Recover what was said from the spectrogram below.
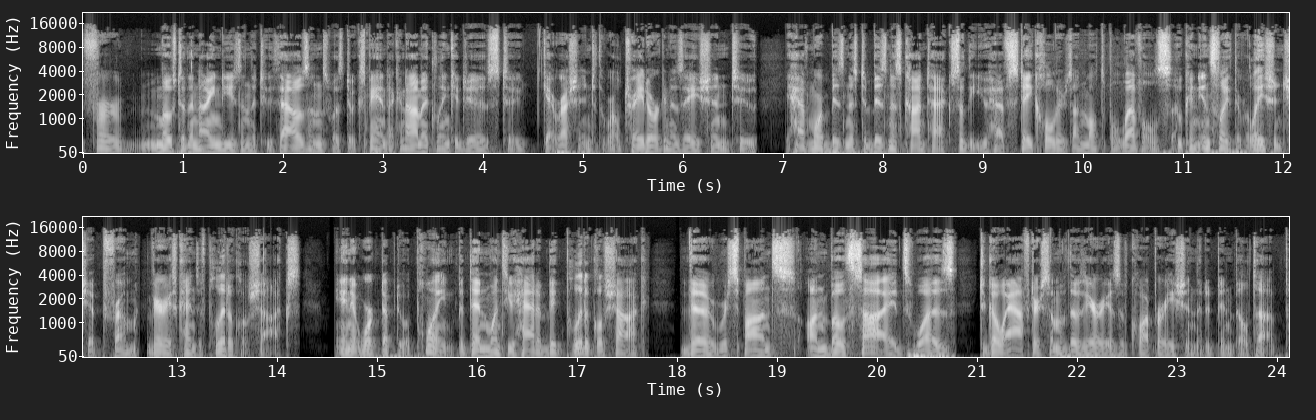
for most of the 90s and the 2000s was to expand economic linkages, to get Russia into the World Trade Organization, to have more business to business contacts so that you have stakeholders on multiple levels who can insulate the relationship from various kinds of political shocks. And it worked up to a point, but then once you had a big political shock, the response on both sides was to go after some of those areas of cooperation that had been built up.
